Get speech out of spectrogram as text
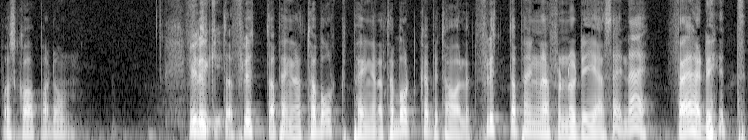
Vad skapar de? Flytta, flytta pengarna, ta bort pengarna, ta bort kapitalet, flytta pengarna från Nordea. Säg nej, färdigt.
